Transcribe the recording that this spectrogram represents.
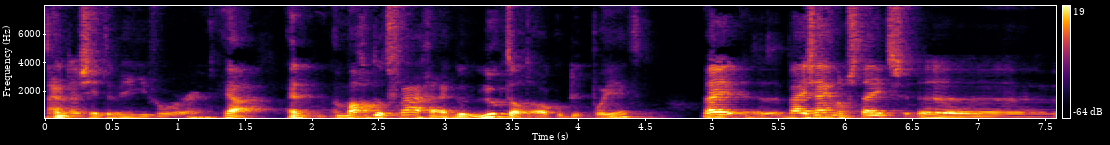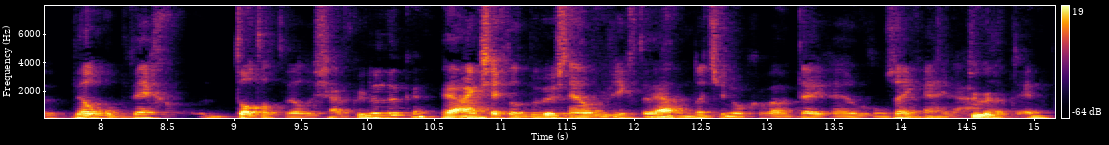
En daar zitten we hier voor. Ja. En mag ik dat vragen eigenlijk? Lukt dat ook op dit project? Wij, eh, wij zijn nog steeds uh, wel op weg dat dat wel eens zou kunnen lukken. Ja. Maar ik zeg dat bewust heel voorzichtig, ja. omdat je nog gewoon tegen heel veel onzekerheden aanloopt. En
